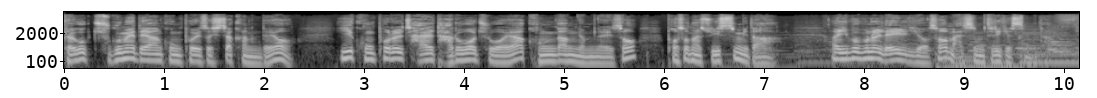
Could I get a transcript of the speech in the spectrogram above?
결국 죽음에 대한 공포에서 시작하는데요. 이 공포를 잘 다루어 주어야 건강 염려에서 벗어날 수 있습니다. 아, 이 부분을 내일 이어서 말씀드리겠습니다.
